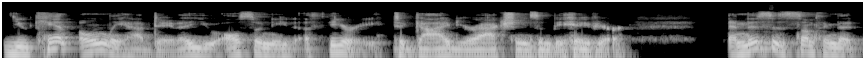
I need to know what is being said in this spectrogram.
you can't only have data, you also need a theory to guide your actions and behavior. And this is something that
